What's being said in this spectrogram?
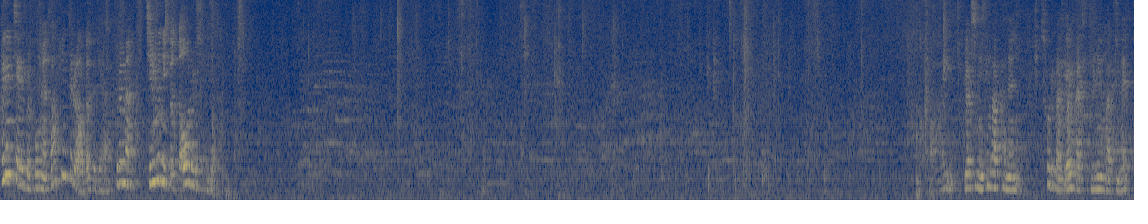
그림책을 보면서 힌트를 얻어도 돼요. 그러면 질문이 또 떠오를 수도 있어. 아, 열심히 생각하는 소리가 여기까지 들리는 것 같은데.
